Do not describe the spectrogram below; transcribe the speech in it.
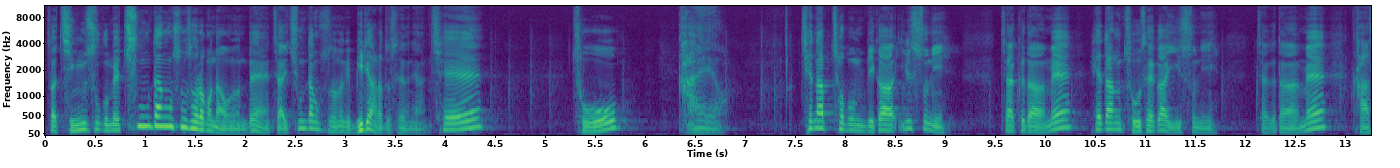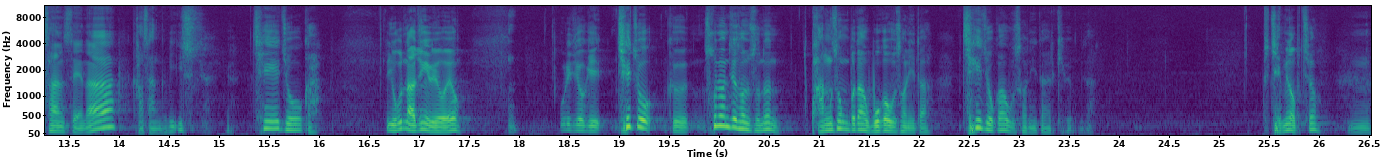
그래서 징수금의 충당 순서라고 나오는데 자, 이 충당 순서는 미리 알아두세요. 그냥 채, 조, 가예요. 체납 처분비가 1순위. 자, 그다음에 해당 조세가 2순위. 자, 그다음에 가산세나 가산금이 1순위. 체조가. 이건 나중에 외워요. 우리 저기 체조 그 손현재 선수는 방송보다 뭐가 우선이다. 체조가 우선이다 이렇게 배웁니다. 재미없죠? 음.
